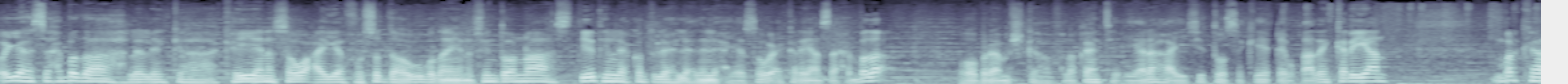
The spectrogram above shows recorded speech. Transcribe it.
waayaha saaxiibada leelinka keyana soo wacaya fursadda ugu badan ayaynu siin doonaa ayaa soo wici karayaan saaxiibada oo barnaamijka falaqeynta ciyaaraha ay si toosa kaga qayb qaadan karayaan. Marka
